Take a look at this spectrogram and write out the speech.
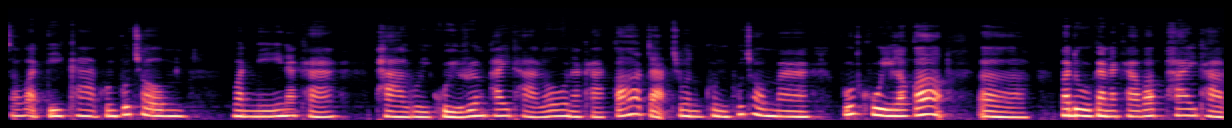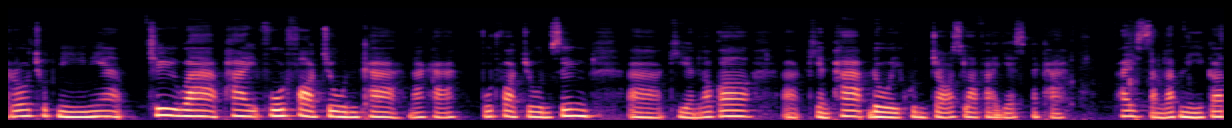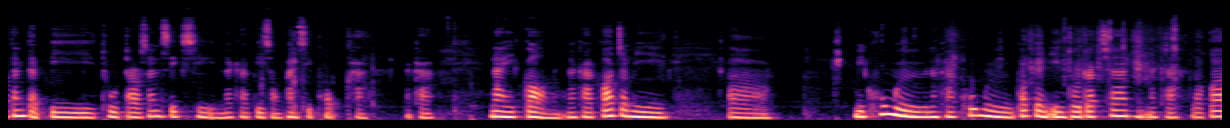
สวัสดีค่ะ คุณผู้ชมวันนี้นะคะ พาลุยคุยเรื่องไพ่ทาโร่นะคะ ก็จะชวนคุณผู้ชมมาพูดคุยแล้วก็มาดูกันนะคะว่าไพ่ทาโร่ชุดนี้เนี่ยชื่อว่าไพ่ Food Fortune ค่ะนะคะ Food Fortune ซึ่งเขียนแล้วก็เขียนภาพโดยคุณจอร์จลาฟายเยสนะคะไพ่สำหรับนี้ก็ตั้งแต่ปี 2016 นะคะ ปี 2016 ค่ะนะคะ ในกล่องนะคะ ก็จะมีมีคู่มือนะคะ คู่มือก็เป็น introduction นะคะ แล้วก็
